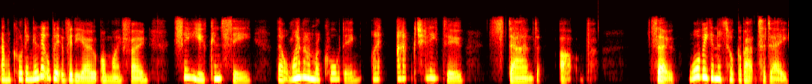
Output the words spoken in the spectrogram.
and recording a little bit of video on my phone so you can see that when I'm recording, I actually do stand up. So, what are we going to talk about today?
